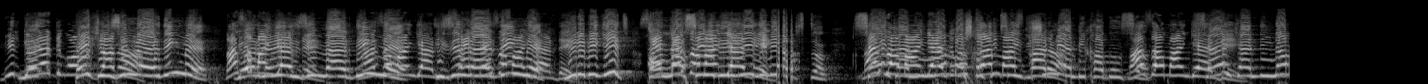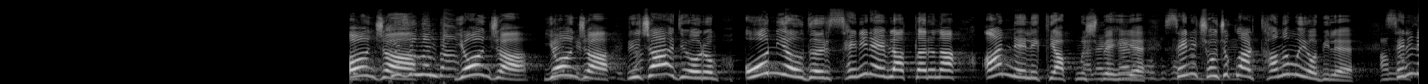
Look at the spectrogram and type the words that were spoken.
Bir gördün onu Peki canı. izin verdin mi? Ne zaman Görmeme geldin? izin verdin Ne mi? zaman geldin? İzin Sen ne verdin zaman mi? geldin? Yürü bir git. Sen Allah ne zaman seni geldin? gibi yapsın. Ne Sen zaman kendinden geldin? başka Utanmaz kimseyi karı. düşünmeyen bir kadınsın. Ne zaman geldin? Sen kendinden Yonca, da- Yonca, Yonca rica ediyorum 10 yıldır senin evlatlarına annelik yapmış Behiye. bozuk Seni olan çocuklar tanımıyor bile. Senin seni-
